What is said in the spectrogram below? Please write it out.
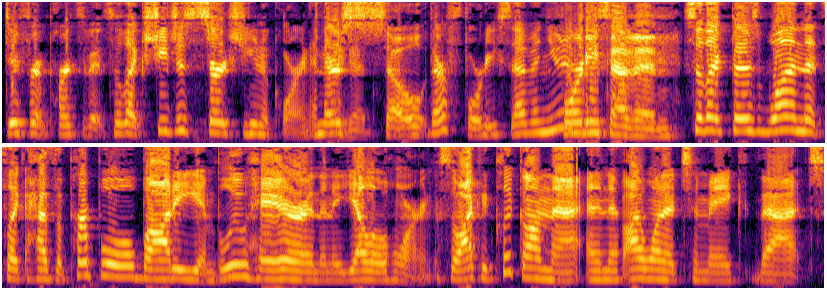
different parts of it. So like she just searched unicorn and there's so there are 47 unicorns. Forty-seven. So like there's one that's like has a purple body and blue hair and then a yellow horn. So I could click on that and if I wanted to make that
